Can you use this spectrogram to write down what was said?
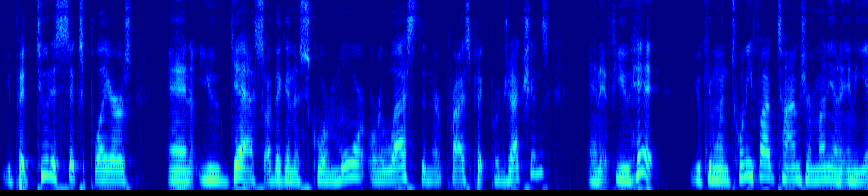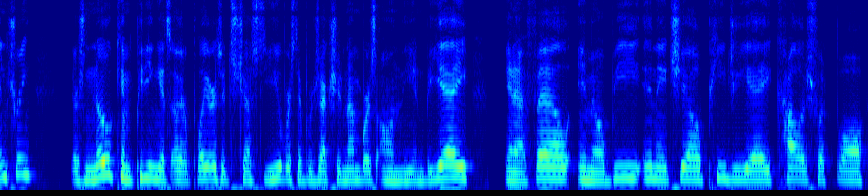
You pick 2 to 6 players and you guess are they going to score more or less than their prize pick projections? And if you hit, you can win 25 times your money on any entry. There's no competing against other players. It's just you versus the projection numbers on the NBA, NFL, MLB, NHL, PGA, college football,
